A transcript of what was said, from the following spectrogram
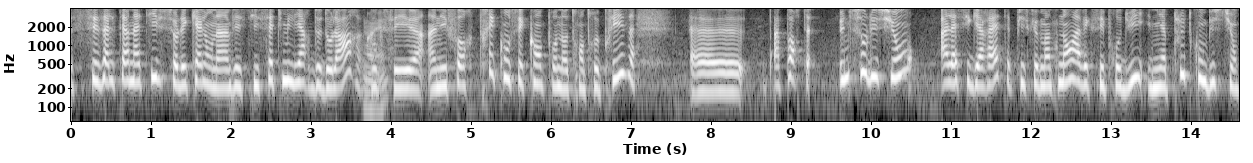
Ces alternatives sur lesquelles on a investi 7 milliards de dollars, donc c'est un effort très conséquent pour notre entreprise, apportent une solution à la cigarette, puisque maintenant, avec ces produits, il n'y a plus de combustion.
